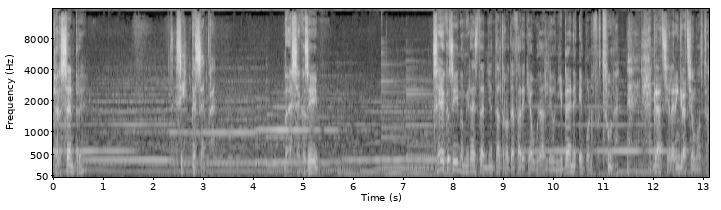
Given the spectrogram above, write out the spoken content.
Per sempre? Sì, per sempre. Beh, se è così, se è così, non mi resta nient'altro da fare che augurarle ogni bene e buona fortuna. Grazie, la ringrazio molto.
